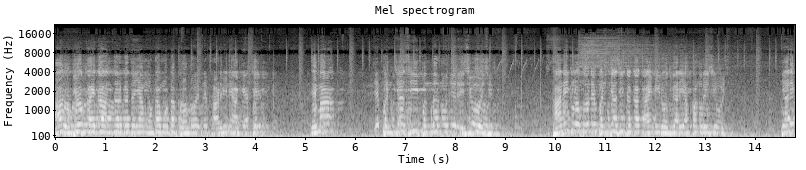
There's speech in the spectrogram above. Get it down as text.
આ ઉદ્યોગ કાયદા અંતર્ગત અહીંયા મોટા મોટા પ્લોટો એમને ફાળવીને આપ્યા છે. એમાં જે પંચ્યાસી પંદર નો જે રેશિયો હોય છે, સ્થાનિક લોકોને પંચ્યાસી ટકા કાયમી રોજગારી આપવાનો રેશિયો હોય છે. ત્યારે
